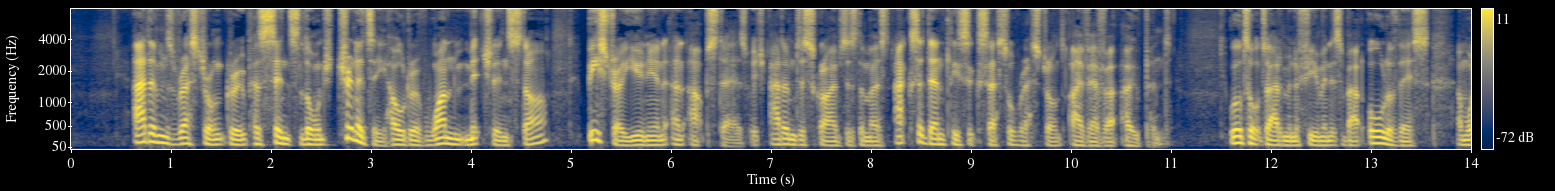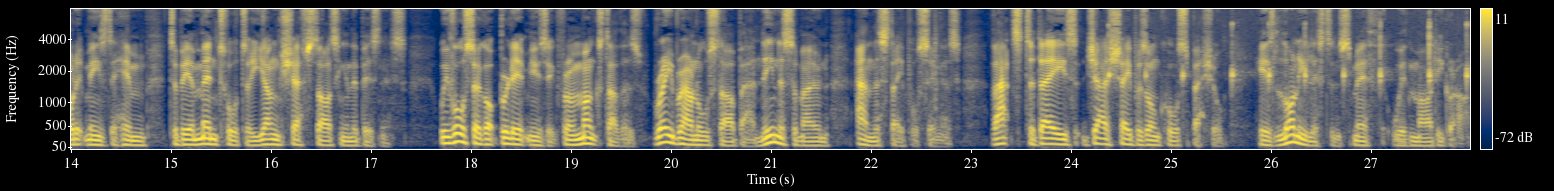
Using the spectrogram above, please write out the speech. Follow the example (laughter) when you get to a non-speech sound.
Adams Restaurant Group has since launched Trinity, holder of one Michelin star, Bistro Union, and Upstairs, which Adam describes as the most accidentally successful restaurant I've ever opened. We'll talk to Adam in a few minutes about all of this and what it means to him to be a mentor to young chefs starting in the business. We've also got brilliant music from, amongst others, Ray Brown All Star Band, Nina Simone, and the Staple Singers. That's today's Jazz Shapers Encore special. Here's Lonnie Liston Smith with Mardi Gras.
